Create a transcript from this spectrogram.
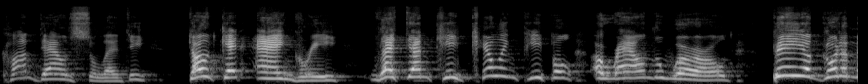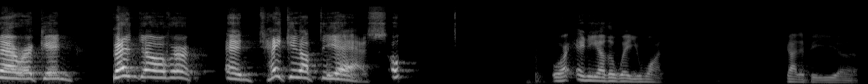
calm down, Celente. Don't get angry. Let them keep killing people around the world. Be a good American. Bend over and take it up the ass. Oh, or any other way you want. Got to be, uh,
